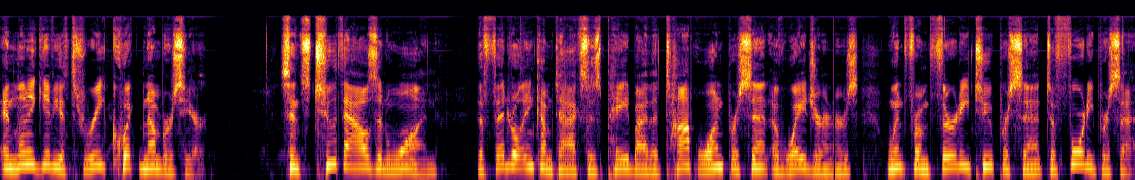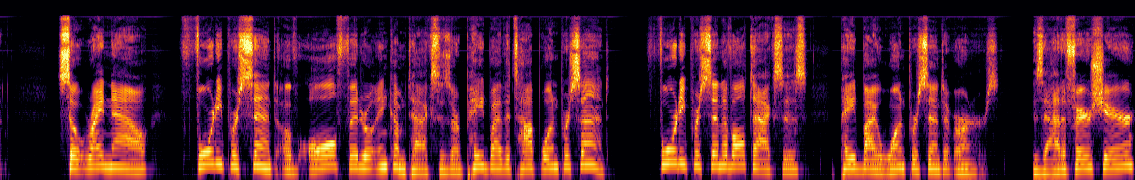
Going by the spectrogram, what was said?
And let me give you three quick numbers here. Since 2001, the federal income taxes paid by the top 1% of wage earners went from 32% to 40%. So right now, 40% of all federal income taxes are paid by the top 1%. 40% of all taxes paid by 1% of earners. Is that a fair share?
